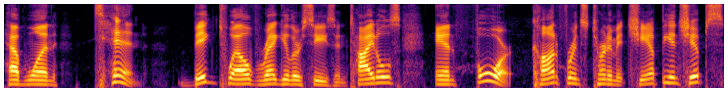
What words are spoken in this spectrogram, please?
have won 10 Big 12 regular season titles and four conference tournament championships.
